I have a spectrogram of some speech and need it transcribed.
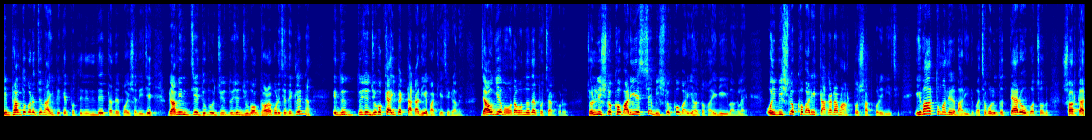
বিভ্রান্ত করার জন্য আইপেকের প্রতিনিধিদের তাদের পয়সা দিয়ে। যে গ্রামীণ যে দুজন যুবক ধরা পড়েছে, দেখলেন না? এই দুজন যুবককে আইপ্যাক টাকা দিয়ে পাঠিয়েছে গ্রামে। যাও গিয়ে মমতা বন্দ্যোপাধ্যায় প্রচার করো। চল্লিশ লক্ষ বাড়ি এসছে, বিশ লক্ষ বাড়ি হয়তো হয়নি এই বাংলায়। ওই বিশ লক্ষ বাড়ির টাকাটা আমরা আত্মসাৎ করে নিয়েছি। এবার তোমাদের বাড়ি দেবো। আচ্ছা বলুন তো, তেরো বছর সরকার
